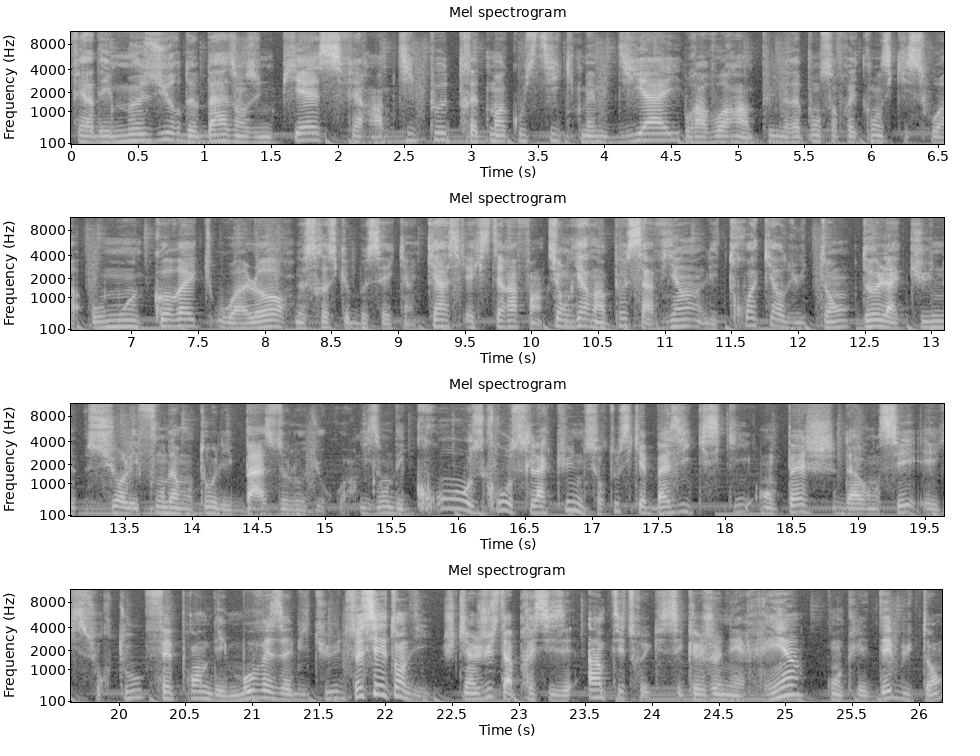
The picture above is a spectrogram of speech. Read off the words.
faire des mesures de base dans une pièce, faire un petit peu de traitement acoustique, même DI, pour avoir un peu une réponse en fréquence qui soit au moins correcte, ou alors ne serait-ce que bosser avec un casque, etc. Enfin, si on regarde un peu, ça vient les trois quarts du temps de lacunes sur les fondamentaux les bases de l'audio. Ils ont des grosses, grosses lacunes sur tout ce qui est basique, ce qui empêche d'avancer et surtout fait prendre des mauvaises habitudes. Ceci étant dit, je tiens juste à préciser un petit truc, c'est que je n'ai rien contre les débutants.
